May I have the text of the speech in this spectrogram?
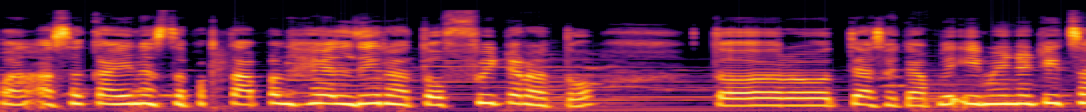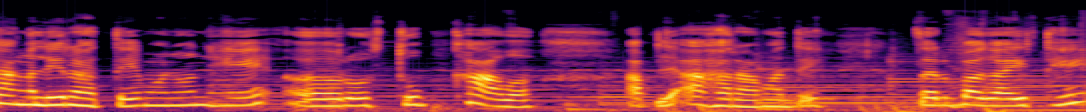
पण असं काही नसतं. फक्त आपण हेल्दी राहतो फिट राहतो. तर त्यासाठी आपली इम्युनिटी चांगली राहते. म्हणून हे रोज तूप खावं आपल्या आहारामध्ये. तर बघा इथे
